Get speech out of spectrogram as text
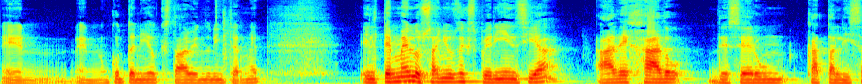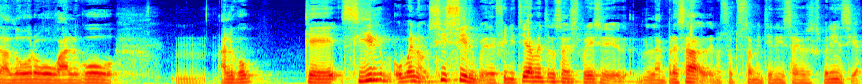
en, un contenido que estaba viendo en internet. El tema de los años de experiencia ha dejado de ser un catalizador o algo, mm, algo que sirve, bueno, sí sirve, definitivamente los años de experiencia. La empresa de nosotros también tiene 10 años de experiencia,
